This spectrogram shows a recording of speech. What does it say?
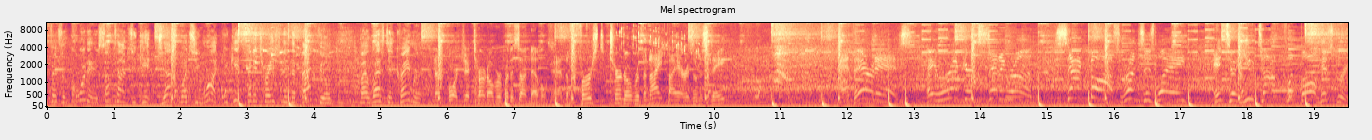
Defensive coordinator, sometimes you get just what you want. You get penetration in the backfield by Weston Kramer. An unfortunate turnover for the Sun Devils. And the first turnover of the night by Arizona State. And there it is, a record-setting run. Zack Moss runs his way into Utah football history.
